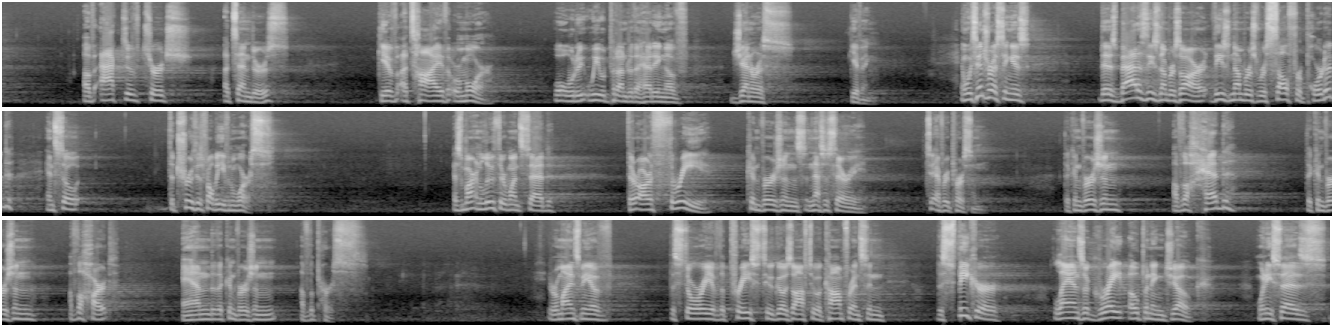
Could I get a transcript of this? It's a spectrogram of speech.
of active church attenders give a tithe or more. What we would put under the heading of generous giving. And what's interesting is that as bad as these numbers are, these numbers were self reported, and so the truth is probably even worse. As Martin Luther once said, there are three conversions necessary to every person the conversion of the head, the conversion of the heart, and the conversion of the purse. It reminds me of the story of the priest who goes off to a conference and the speaker lands a great opening joke when he says,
